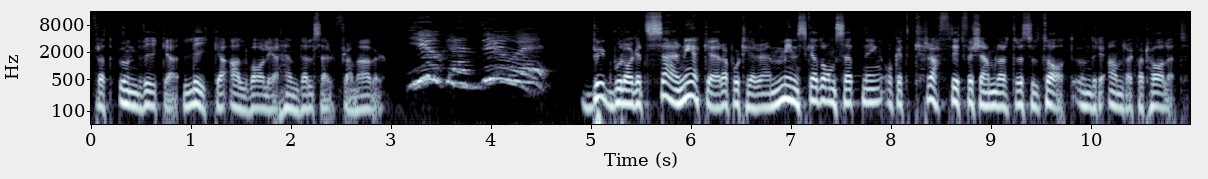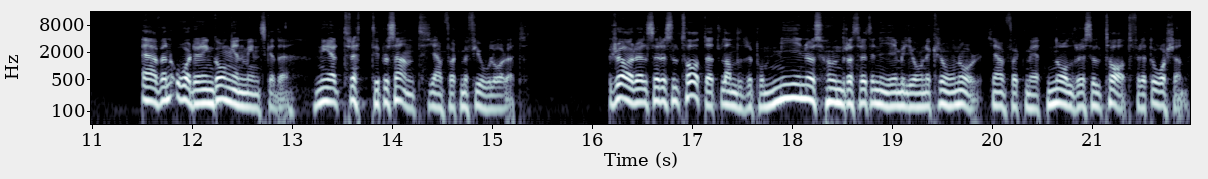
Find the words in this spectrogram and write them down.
för att undvika lika allvarliga händelser framöver. Byggbolaget Serneke rapporterar en minskad omsättning och ett kraftigt försämrat resultat under det andra kvartalet. Även orderingången minskade, ner 30% jämfört med fjolåret. Rörelseresultatet landade på minus 139 miljoner kronor jämfört med ett nollresultat för ett år sedan.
